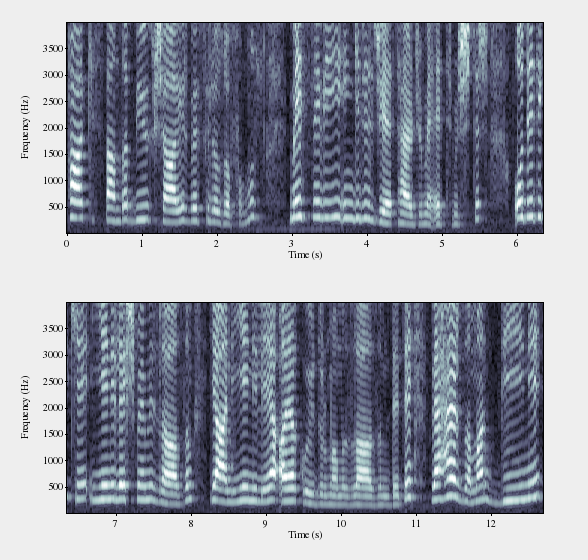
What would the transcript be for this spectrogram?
Pakistan'da büyük şair ve filozofumuz Mesnevi'yi İngilizceye tercüme etmiştir. O dedi ki yenileşmemiz lazım yani yeniliğe ayak uydurmamız lazım dedi ve her zaman dini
